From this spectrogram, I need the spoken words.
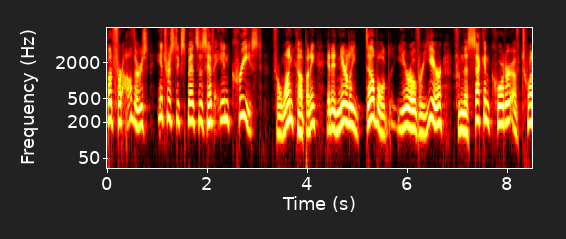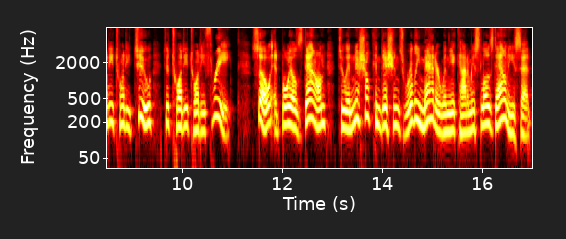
but for others, interest expenses have increased. For one company, it had nearly doubled year over year from the second quarter of 2022 to 2023. So it boils down to initial conditions really matter when the economy slows down, he said.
